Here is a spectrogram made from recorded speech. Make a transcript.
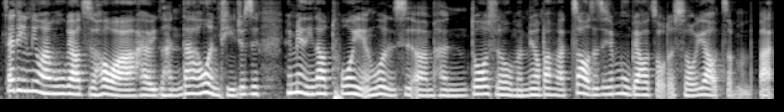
在定定完目标之后啊，还有一个很大的问题，就是会面临到拖延，或者是嗯，很多时候我们没有办法照着这些目标走的时候，要怎么办？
